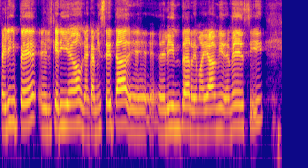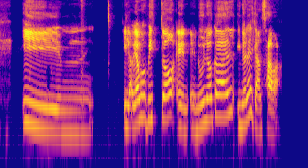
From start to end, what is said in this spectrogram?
Felipe, él quería una camiseta de, del Inter, de Miami, de Messi. Y, mm, y lo habíamos visto en, en, un local y no le alcanzaba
